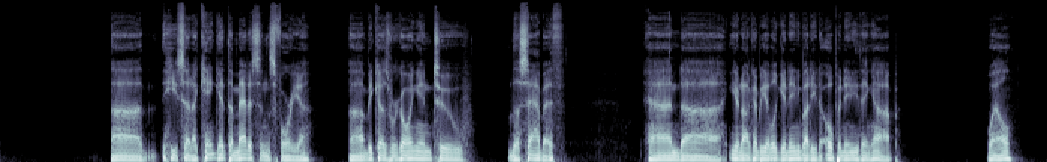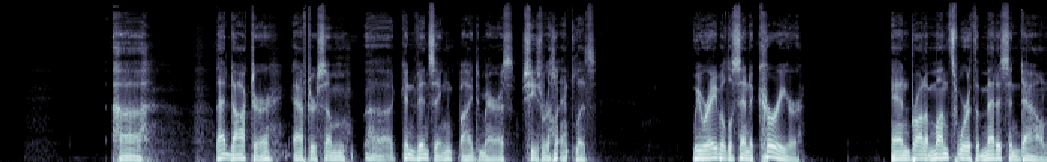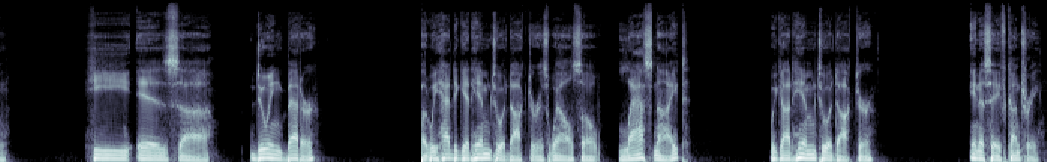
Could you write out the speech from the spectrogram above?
uh, he said, I can't get the medicines for you uh, because we're going into the Sabbath and uh, you're not going to be able to get anybody to open anything up. Well, uh, that doctor, after some uh, convincing by Damaris, she's relentless, we were able to send a courier and brought a month's worth of medicine down. He is uh, doing better, but we had to get him to a doctor as well. So last night, we got him to a doctor in a safe country.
